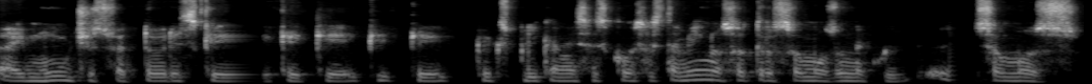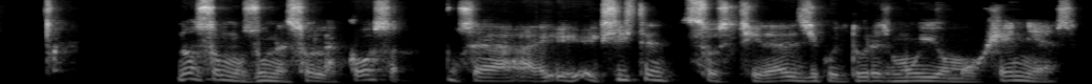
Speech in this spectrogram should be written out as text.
hay muchos factores que, que, que, que, explican esas cosas. También nosotros somos una, somos, no somos una sola cosa. O sea, existen sociedades y culturas muy homogéneas,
